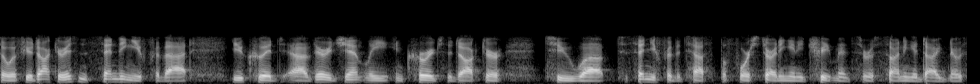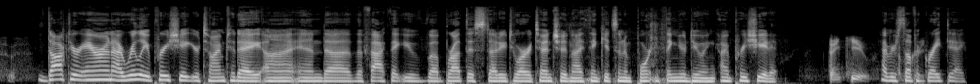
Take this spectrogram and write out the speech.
So if your doctor isn't sending you for that, you could uh, very gently encourage the doctor to uh, to send you for the test before starting any treatments or assigning a diagnosis. Dr. Aaron, I really appreciate your time today uh, and uh, the fact that you've uh, brought this study to our attention. I think it's an important thing you're doing. I appreciate it. Thank you. Have yourself a great day.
